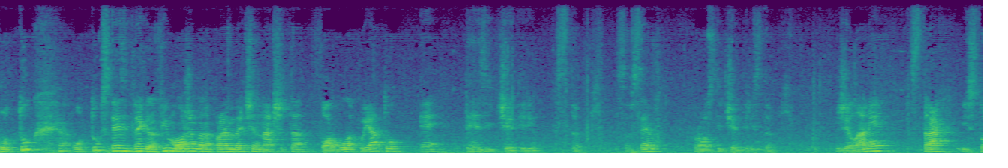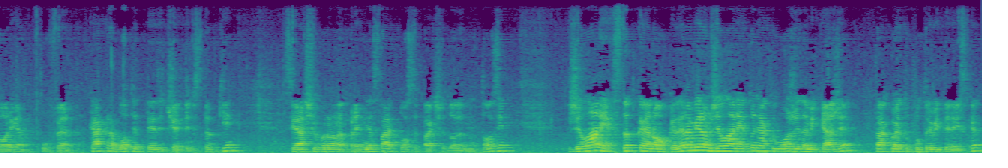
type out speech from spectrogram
от тук, от тук с тези две графи можем да направим вече нашата формула, която е тези четири стъпки. Съвсем прости четири стъпки. Желание, страх, история, оферта. Как работят тези четири стъпки? Сега ще върна на предния слайд, после пак ще дойдем на този. Желание, стъпка едно. Къде намирам желанието? Някой може да ми каже това, което потребителя иска.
